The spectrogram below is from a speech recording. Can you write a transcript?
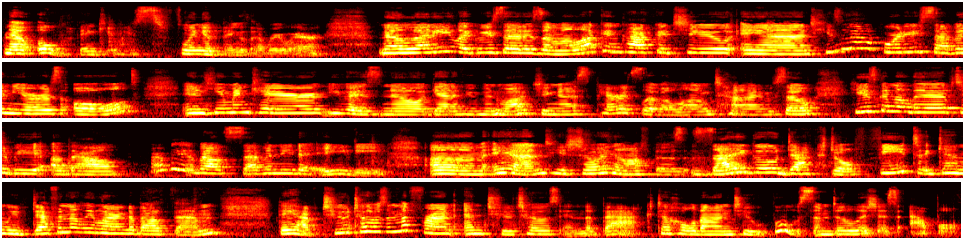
Now, oh, thank you. He's flinging things everywhere. Now, Lenny, like we said, is a Moluccan cockatoo, and he's about 47 years old. In human care, you guys know, again, if you've been watching us, parrots live a long time. So he's going to live to be about probably about 70 to 80. Um, and he's showing off those zygodactyl feet. Again, we've definitely learned about them. They have two toes in the front and two toes in the back to hold on to, ooh, some delicious apple.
